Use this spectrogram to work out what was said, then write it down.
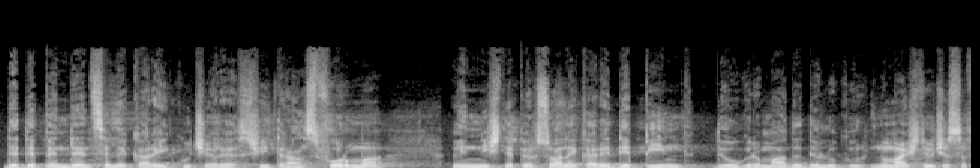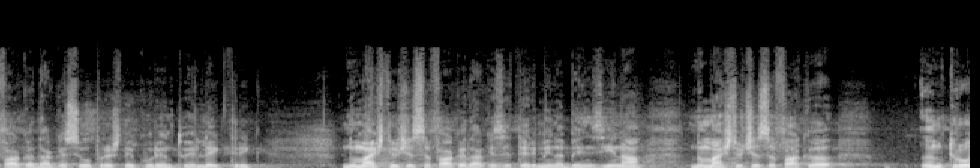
de dependențele care îi cuceresc și îi transformă în niște persoane care depind de o grămadă de lucruri. Nu mai știu ce să facă dacă se oprește curentul electric, nu mai știu ce să facă dacă se termină benzina, nu mai știu ce să facă într-o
